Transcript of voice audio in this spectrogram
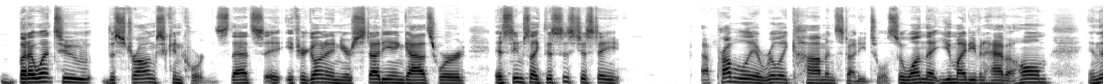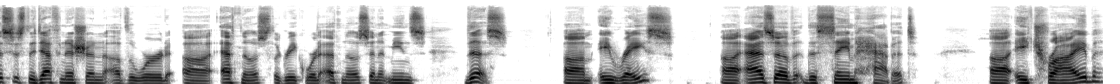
But I went to the Strong's Concordance. That's if you're going and you're studying God's word, it seems like this is just a probably a really common study tool. So one that you might even have at home. And this is the definition of the word uh, ethnos, the Greek word ethnos, and it means this: um, a race uh, as of the same habit, uh, a tribe,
